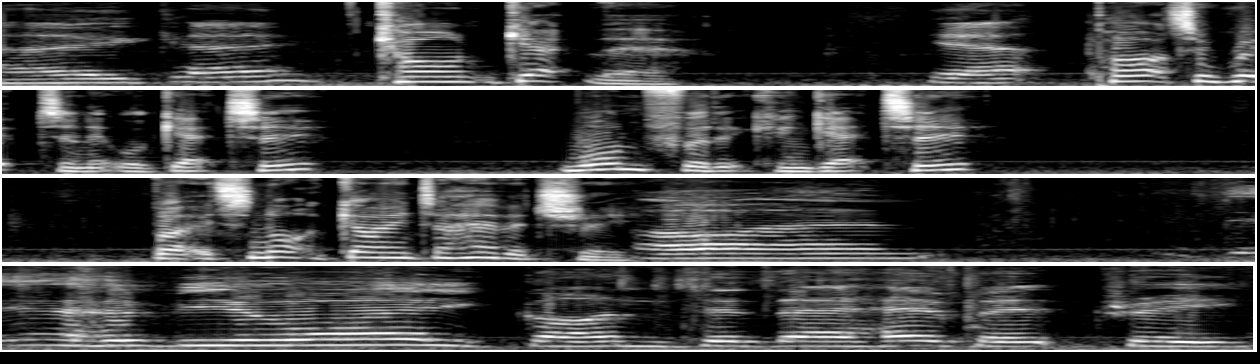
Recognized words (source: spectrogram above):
okay. Can't get there. Yeah. Parts of Whipton it will get to, Wonford it can get to, but it's not going to Heavitree. Oh, have you all gone to the Heavitree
